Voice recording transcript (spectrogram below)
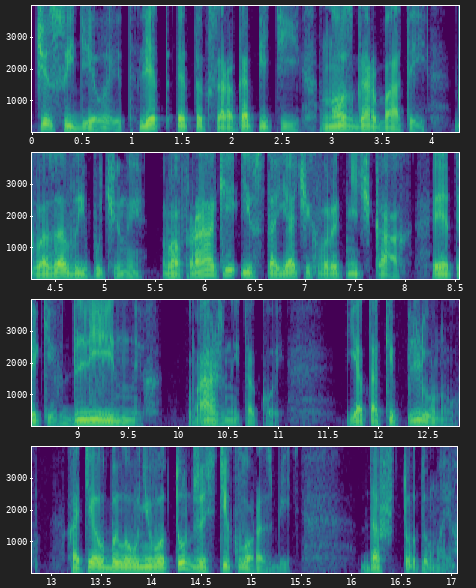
Часы делает. Лет это к сорока пяти. Нос горбатый. Глаза выпучены. Во фраке и в стоячих воротничках. Этаких длинных. Важный такой. Я так и плюнул. Хотел было у него тут же стекло разбить. Да что, думаю,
